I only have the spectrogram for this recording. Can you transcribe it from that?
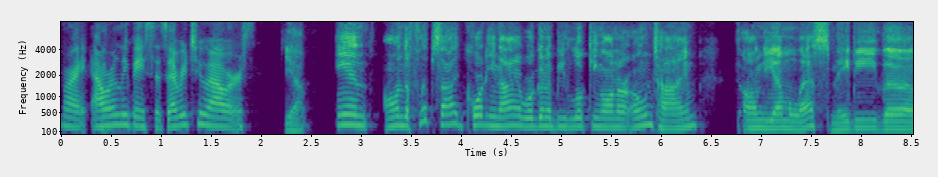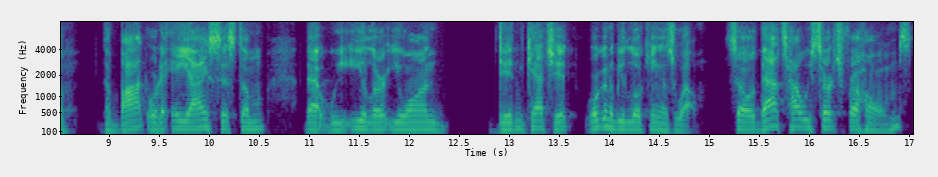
Right, hourly basis, every two hours. Yeah. And on the flip side, Courtney and I, we're going to be looking on our own time on the MLS. Maybe the the bot or the AI system that we alert you on didn't catch it. We're going to be looking as well. So that's how we search for homes.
